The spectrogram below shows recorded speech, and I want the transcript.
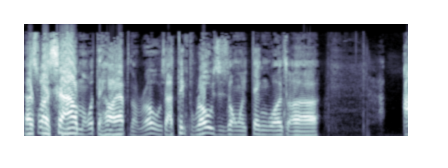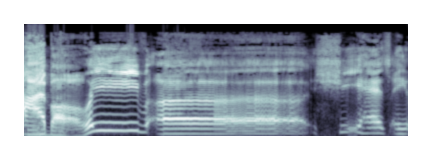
That's why I said I don't know what the hell happened to Rose. I think Rose's only thing was uh I believe uh, she has a.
